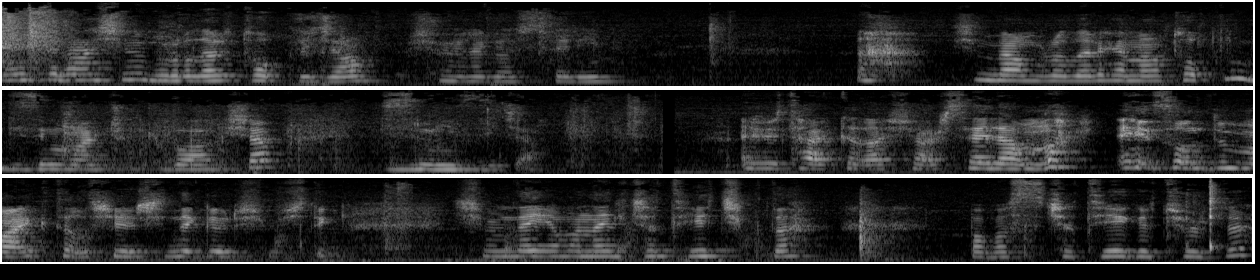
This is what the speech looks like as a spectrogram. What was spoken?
Neyse ben şimdi buraları toplayacağım. Şöyle göstereyim. Şimdi ben buraları hemen toplayayım. Dizim var çünkü bu akşam. Dizimi izleyeceğim. Evet arkadaşlar selamlar. En son dün market alışverişinde görüşmüştük. Şimdi Yaman Ali çatıya çıktı. Babası çatıya götürdü.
